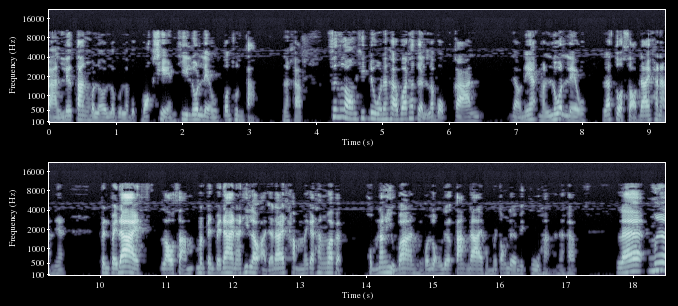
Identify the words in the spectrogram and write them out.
การเลือกตั้งบนระบบระบบบล็อกเชนที่รวดเร็วต้นทุนต่ำนะครับ ซึ่งลองคิดดูนะครับ ว่าถ้าเกิดระบบการเดี๋ยวนี้มันรวดเร็ว และตรวจสอบได้ขนาดเนี้ยเป็นไปได้เราสามมันเป็นไปได้นะที่เราอาจจะได้ทำไม่กระทั่งว่าแบบผมนั่งอยู่บ้านผมก็ลงเลือกตั้งได้ ผมไม่ต้องเดินไปกูหานะครับ และเมื่อ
